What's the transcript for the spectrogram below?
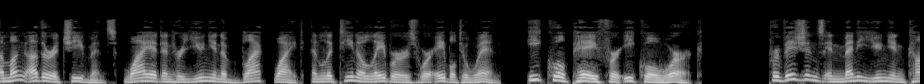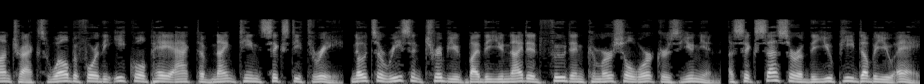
Among other achievements, Wyatt and her union of black, white, and Latino laborers were able to win Equal pay for equal work Provisions in many union contracts well before the Equal Pay Act of 1963, notes a recent tribute by the United Food and Commercial Workers Union, a successor of the UPWA.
